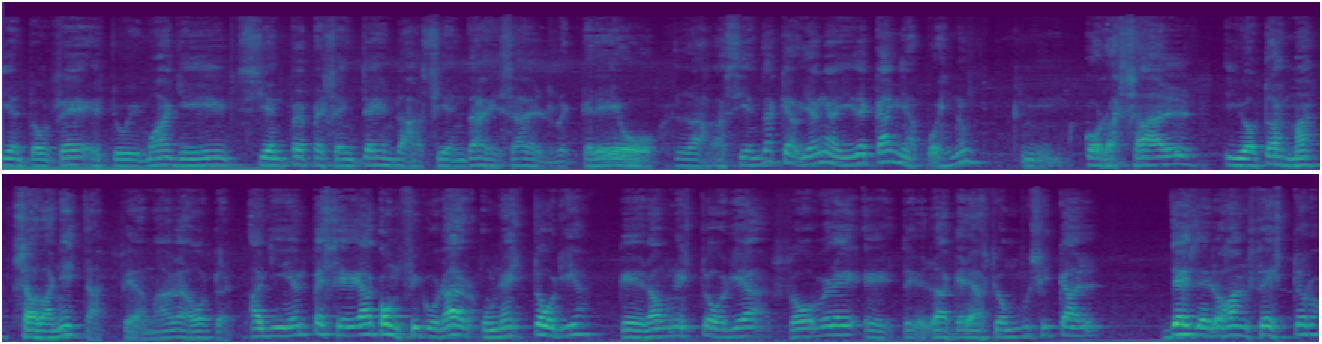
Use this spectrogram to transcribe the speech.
Y entonces estuvimos allí siempre presentes en las haciendas esas del recreo, las haciendas que habían ahí de caña, pues, ¿no? Mm, Corazal y otras más. Sabanita se llamaba la otra. Allí empecé a configurar una historia que era una historia sobre este, la creación musical desde los ancestros,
